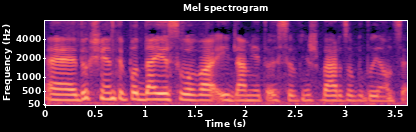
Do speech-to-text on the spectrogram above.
E, Duch Święty poddaje słowa i dla mnie to jest również bardzo budujące.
